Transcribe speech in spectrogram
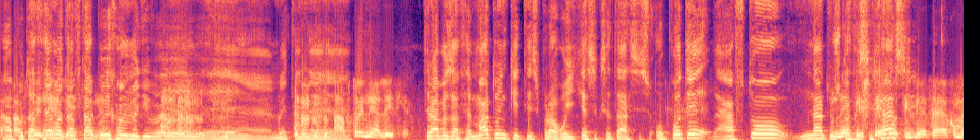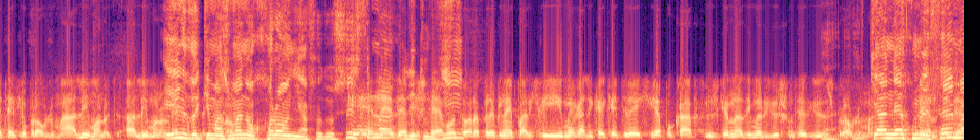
από τα θέματα αυτά που είχαμε με, τη, ε, ε με την ε, αυτό είναι αλήθεια. Τράπεζα Θεμάτων και τις προαγωγικές εξετάσεις. Οπότε αυτό να τους ναι, καθησυχάσει... ότι δεν θα έχουμε τέτοιο πρόβλημα. Αλίμονο, αλίμονο είναι δοκιμασμένο χρόνια αυτό το σύστημα. Ε, ναι, δεν λειτουργεί. πιστεύω τώρα. Πρέπει να υπάρχει υπάρχει μεγάλη κακεντρέχη από κάποιους για να δημιουργήσουν τέτοιου είδους πρόβλημα. Και αν έχουμε θέμα,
